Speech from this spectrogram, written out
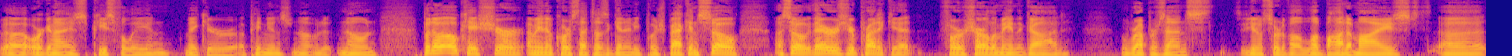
uh, "Organize peacefully and make your opinions known." But uh, okay, sure. I mean, of course, that doesn't get any pushback. And so, uh, so there's your predicate for Charlemagne the God, who represents, you know, sort of a lobotomized uh,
